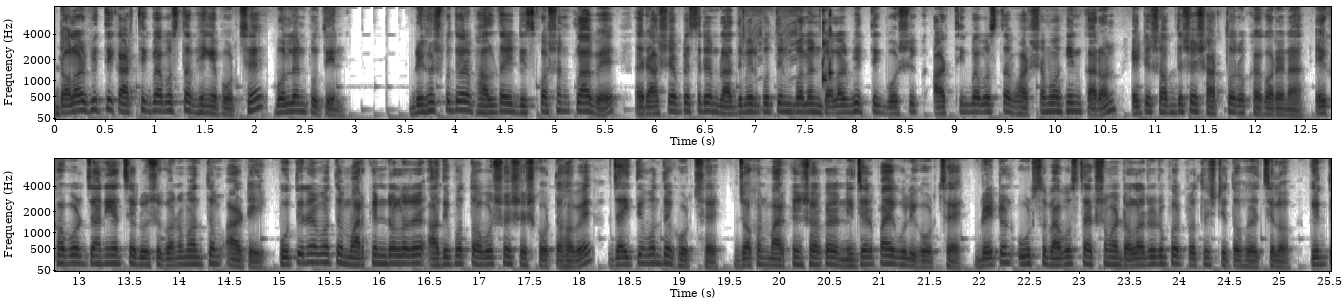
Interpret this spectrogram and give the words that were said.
ডলার ভিত্তিক আর্থিক ব্যবস্থা ভেঙে পড়ছে বললেন পুতিন। বৃহস্পতিবার ভালতাই ডিসকশন ক্লাবে রাশিয়া প্রেসিডেন্ট ভ্লাদিমির পুতিন বলেন ডলার ভিত্তিক বৈশ্বিক আর্থিক ব্যবস্থা ভারসাম্যহীন কারণ এটি সব দেশের স্বার্থ রক্ষা করে না। এ খবর জানিয়েছে রুশ গণমাধ্যম আরটি। পুতিনের মতে, মার্কিন ডলারের আধিপত্য অবশ্যই শেষ করতে হবে, যা ইতিমধ্যে ঘটছে, যখন মার্কিন সরকার নিজের পায়ে গুলি করছে। ব্রেটন উডস ব্যবস্থা একসময় ডলারের উপর প্রতিষ্ঠিত হয়েছিল, কিন্তু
